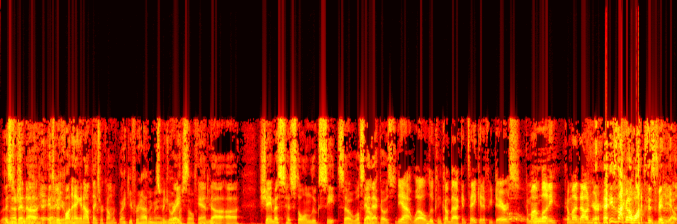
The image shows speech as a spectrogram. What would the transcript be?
This an has been Escher uh, it's Thank been you. fun hanging out. Thanks for coming. Thank you for having me. It's I been great. myself. Thank and you. uh, uh, Seamus has stolen Luke's seat, so we'll see how that goes. Yeah, well, Luke can come back and take it if he dares. Come on, buddy, come on down here. He's not going to watch this video. All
